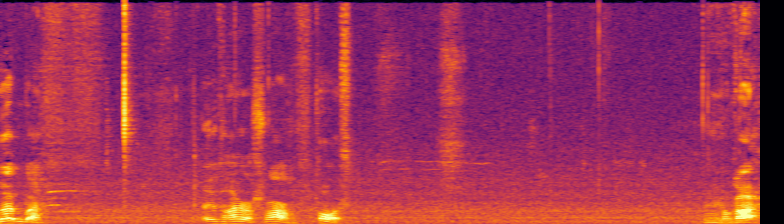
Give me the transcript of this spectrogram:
Good, but it's hard to swallow. Pause. Oh my god.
